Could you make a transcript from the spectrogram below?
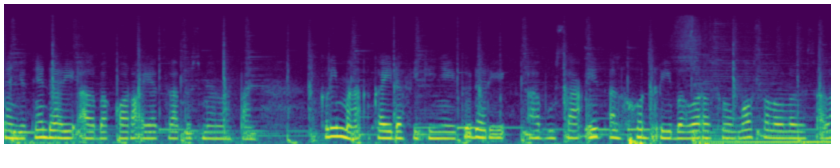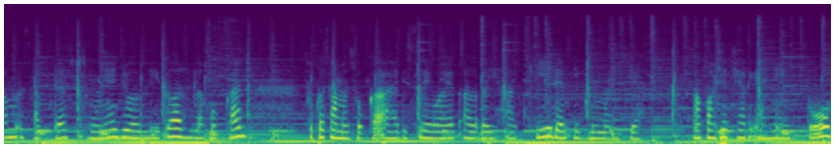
Selanjutnya dari Al-Baqarah ayat 198. Kelima, kaidah fikihnya itu dari Abu Sa'id Al-Khudri bahwa Rasulullah SAW bersabda sesungguhnya jual beli itu harus dilakukan suka sama suka. Hadis riwayat al baihaqi dan ibnu majah. Makosid syariahnya itu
